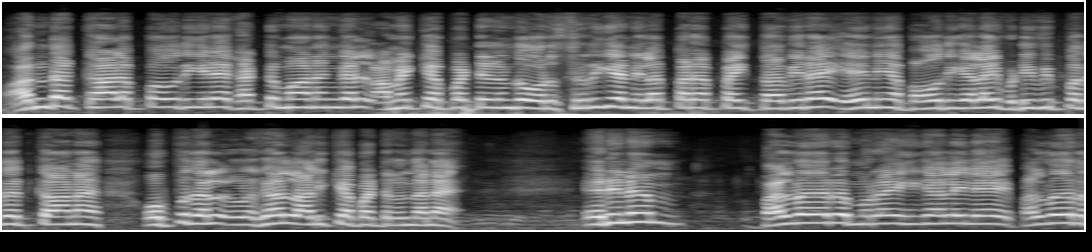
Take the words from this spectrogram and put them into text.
அந்த காலப்பகுதியிலே கட்டுமானங்கள் அமைக்கப்பட்டிருந்த ஒரு சிறிய நிலப்பரப்பை தவிர ஏனைய பகுதிகளை விடுவிப்பதற்கான ஒப்புதல்கள் அளிக்கப்பட்டிருந்தன. எனினும் பல்வேறு முறைகளிலே பல்வேறு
